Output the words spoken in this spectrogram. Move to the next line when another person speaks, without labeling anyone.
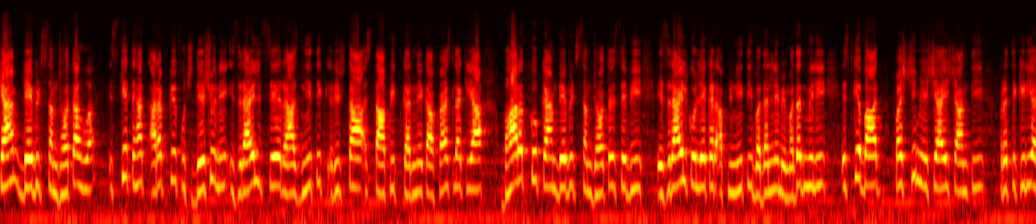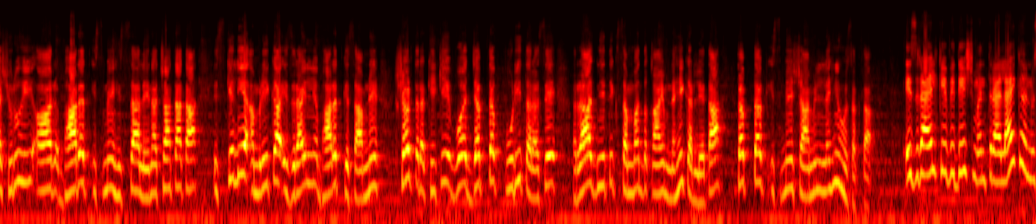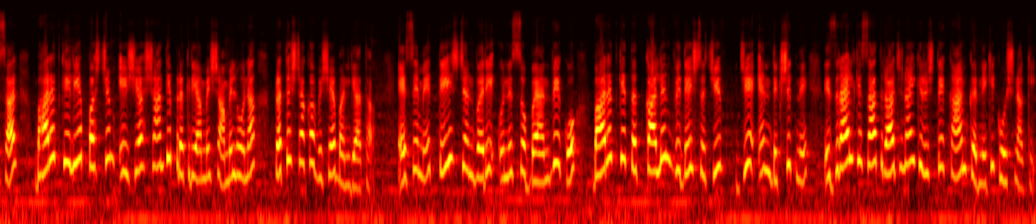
Camp David समझौता हुआ। इसके तहत अरब के कुछ देशों ने इसराइल से राजनीतिक रिश्ता स्थापित करने का फैसला किया। भारत को कैंप डेविड समझौते से भी इसराइल को लेकर अपनी नीति बदलने में मदद मिली। इसके बाद पश्चिम एशियाई शांति प्रतिक्रिया शुरू हुई और भारत इसमें हिस्सा लेना चाहता था। इसके लिए अमेरिका इसराइल ने भारत के सामने शर्त रखी कि वह जब तक पूरी तरह से राजनीतिक संबंध कायम नहीं कर लेता, तब तक इसमें शामिल नहीं हो सकता।
इसराइल के विदेश मंत्रालय के अनुसार भारत के लिए पश्चिम एशिया शांति प्रक्रिया में शामिल होना प्रतिष्ठा का विषय बन गया था। ऐसे में 23 जनवरी उन्नीस को भारत के तत्कालीन विदेश सचिव जे एन दीक्षित ने इसराइल के साथ राजनयिक रिश्ते कायम करने की घोषणा की।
